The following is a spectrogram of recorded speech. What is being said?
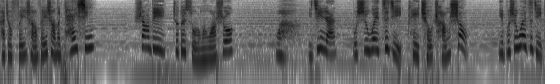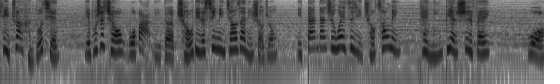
他就非常非常的开心，上帝就对所罗门王说：“哇，你竟然不是为自己可以求长寿，也不是为自己可以赚很多钱，也不是求我把你的仇敌的性命交在你手中，你单单是为自己求聪明，可以明辨是非。我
